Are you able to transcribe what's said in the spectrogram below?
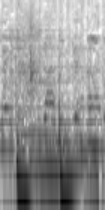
இல்லை நான் இங்கே நான்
